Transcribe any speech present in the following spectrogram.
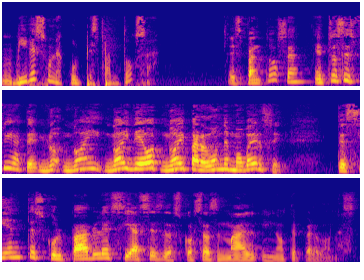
vives una culpa espantosa. Espantosa. Entonces, fíjate, no, no, hay, no, hay de, no hay para dónde moverse. Te sientes culpable si haces las cosas mal y no te perdonas.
